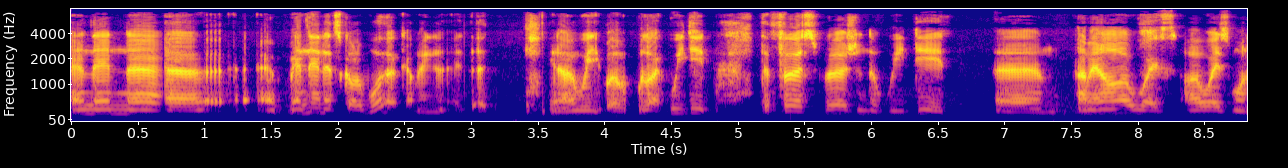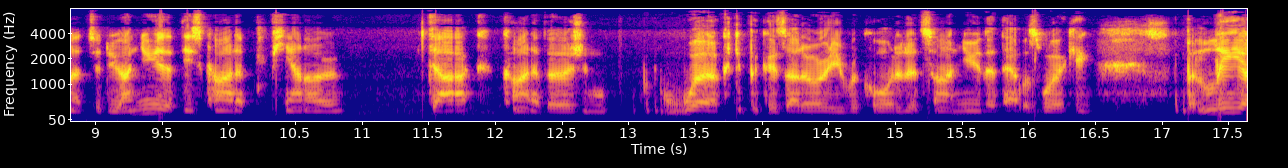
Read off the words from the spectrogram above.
and then uh, and then it's got to work. I mean, uh, you know, we like we did the first version that we did. Um, I mean, I always I always wanted to do. I knew that this kind of piano dark kind of version worked because I'd already recorded it, so I knew that that was working. But Leo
